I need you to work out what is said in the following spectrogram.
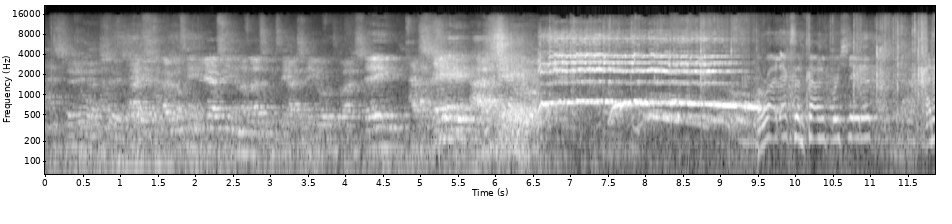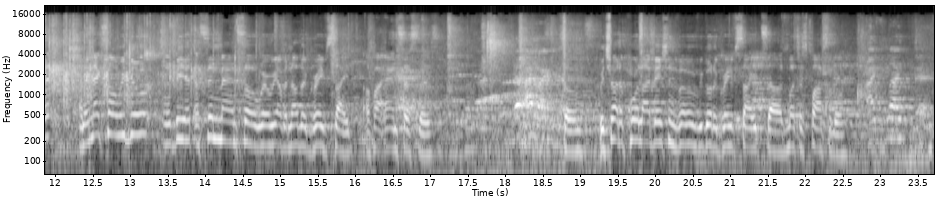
Ashe. I'm gonna say three Ashe, and the last one say Ashe over. So Ashe, Ashe, Ashe. All right, excellent family, appreciate it. And, it, and the next one we do will be at Asin Manso, where we have another grave site of our ancestors. So we try to pour libations when we go to grave sites uh, as much as possible. I like that.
